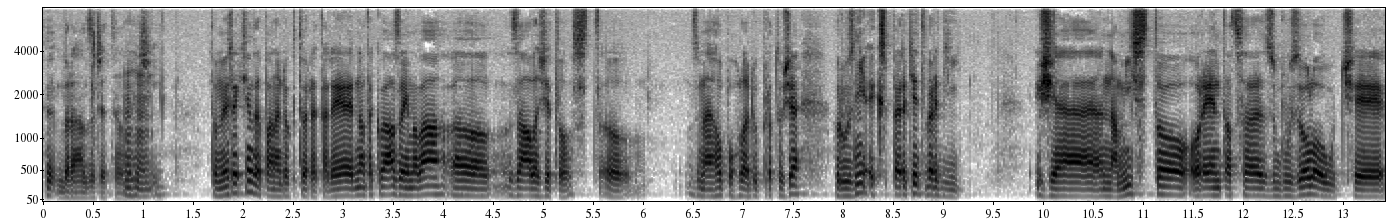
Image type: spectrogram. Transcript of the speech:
brát zřetel. Mm. To mi řekněte, pane doktore, tady je jedna taková zajímavá uh, záležitost uh, z mého pohledu, protože různí experti tvrdí, že na místo orientace s buzolou či eh,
